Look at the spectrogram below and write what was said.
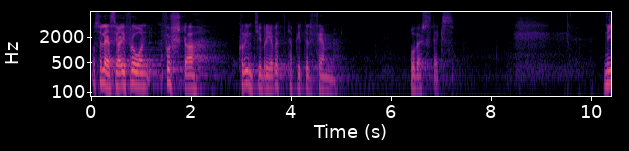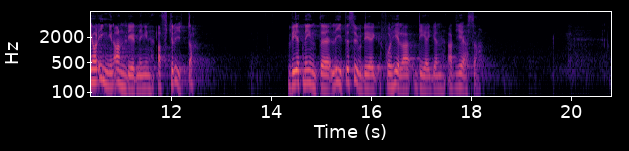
Och så läser jag ifrån första Korintierbrevet kapitel 5 och vers 6. Ni har ingen anledning att skryta. Vet ni inte, lite surdeg får hela degen att jäsa.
